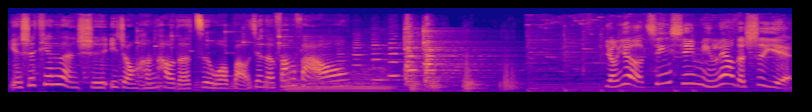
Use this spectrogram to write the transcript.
也是天冷时一种很好的自我保健的方法哦。拥有清晰明亮的视野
